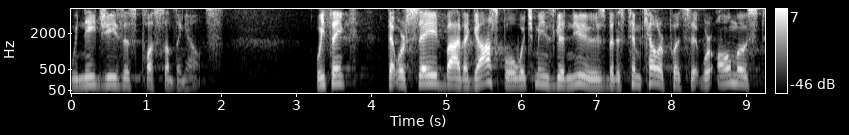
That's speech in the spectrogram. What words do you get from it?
We need Jesus plus something else. We think that we're saved by the gospel, which means good news, but as Tim Keller puts it, we're almost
